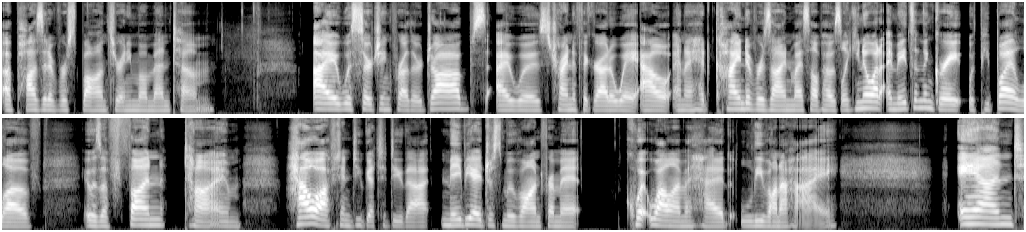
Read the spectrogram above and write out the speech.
a positive response or any momentum, I was searching for other jobs. I was trying to figure out a way out and I had kind of resigned myself. I was like, you know what? I made something great with people I love. It was a fun time. How often do you get to do that? Maybe I just move on from it, quit while I'm ahead, leave on a high. And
